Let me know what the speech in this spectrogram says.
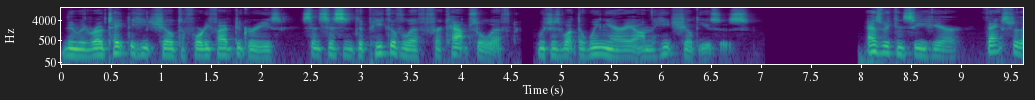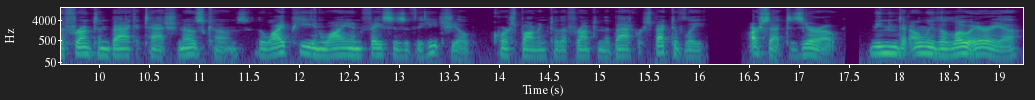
Then we rotate the heat shield to 45 degrees, since this is the peak of lift for capsule lift, which is what the wing area on the heat shield uses. As we can see here, Thanks to the front and back attached nose cones, the YP and YN faces of the heat shield, corresponding to the front and the back respectively, are set to zero, meaning that only the low area,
